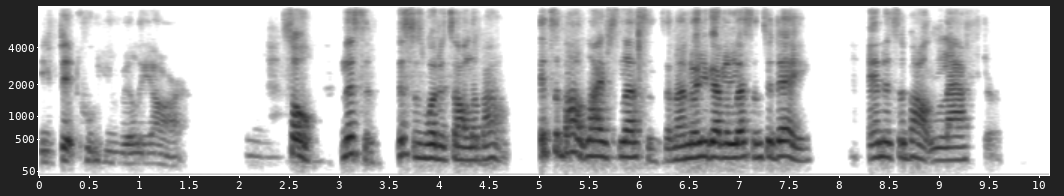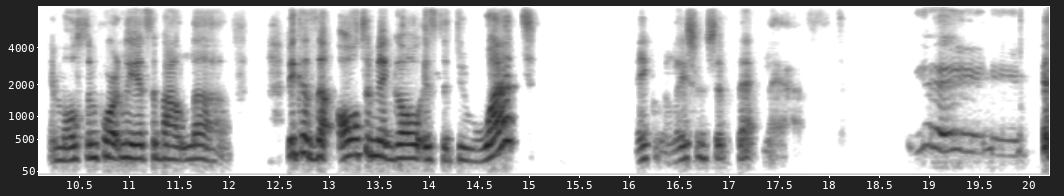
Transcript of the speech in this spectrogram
befit who you really are. So, listen, this is what it's all about. It's about life's lessons. And I know you got a lesson today, and it's about laughter. And most importantly, it's about love. Because the ultimate goal is to do what? Make relationships that last. Yay.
